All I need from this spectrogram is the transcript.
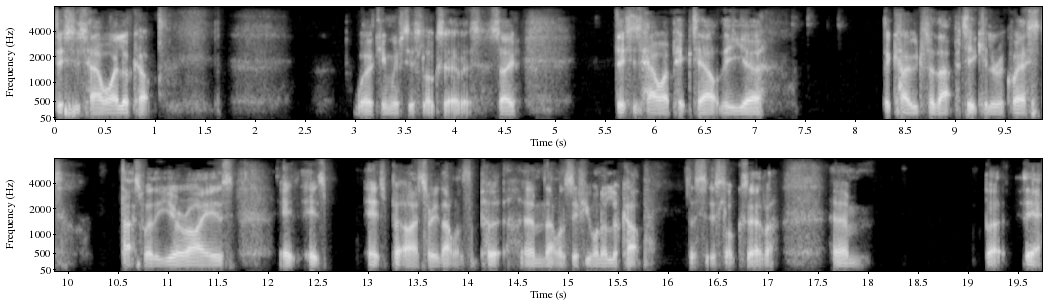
this is how I look up working with syslog servers. So this is how I picked out the uh, the code for that particular request. That's where the URI is. It, it's it's put. Oh, sorry, that one's the put. Um, that one's if you want to look up the syslog server. Um, but yeah,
